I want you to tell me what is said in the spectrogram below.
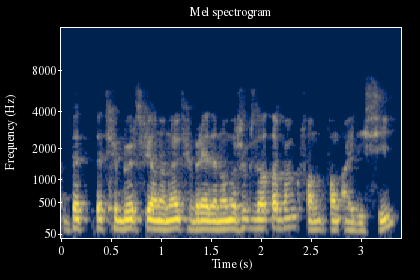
dit, dit gebeurt via een uitgebreide onderzoeksdatabank van, van IDC.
